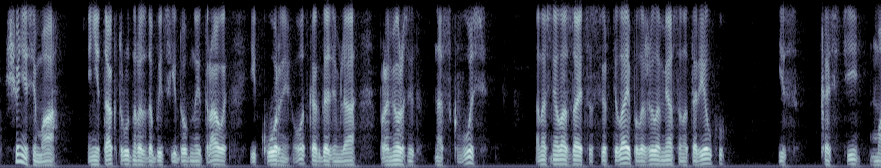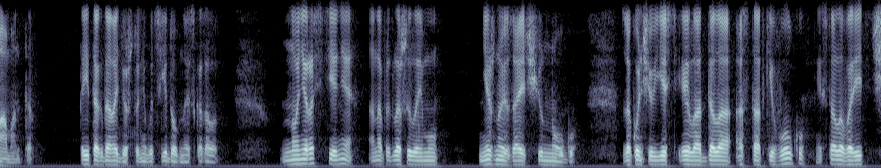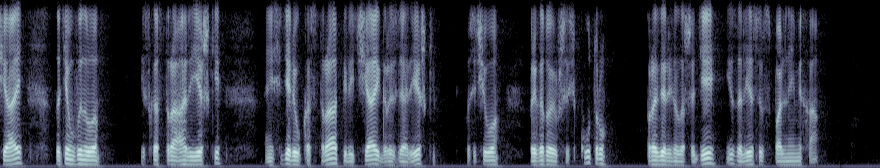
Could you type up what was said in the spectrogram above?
Еще не зима, и не так трудно раздобыть съедобные травы и корни. Вот когда земля промерзнет насквозь». Она сняла зайца с вертела и положила мясо на тарелку из кости мамонта. «Ты и тогда найдешь что-нибудь съедобное», — сказал он. «Но не растение». Она предложила ему нежную заячью ногу. Закончив есть, Эйла отдала остатки волку и стала варить чай, затем вынула из костра орешки. Они сидели у костра, пили чай, грызли орешки, после чего, приготовившись к утру, проверили лошадей и залезли в спальные меха.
